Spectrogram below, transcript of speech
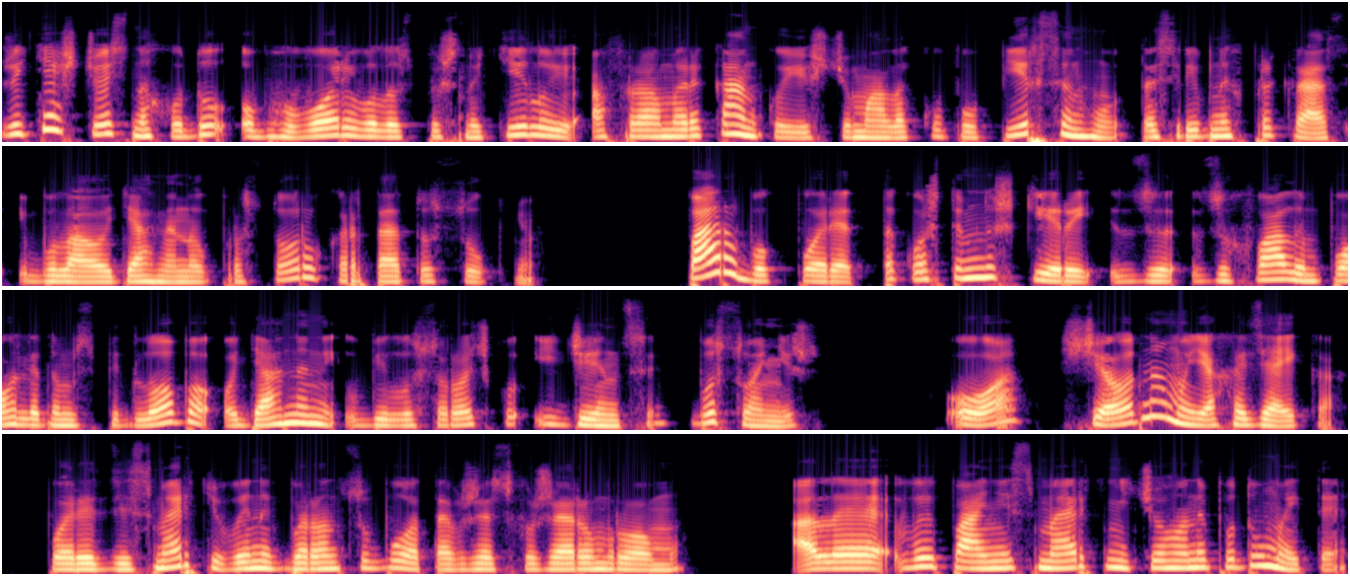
Життя щось на ходу обговорювало з пишнотілою афроамериканкою, що мала купу пірсингу та срібних прикрас і була одягнена в простору картату сукню. Парубок поряд також темношкірий, з зухвалим поглядом з-під лоба, одягнений у білу сорочку і джинси, босоніж. О, ще одна моя хазяйка. Поряд зі смертю виник барон Субота вже з фужером рому. Але ви, пані смерть, нічого не подумайте.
